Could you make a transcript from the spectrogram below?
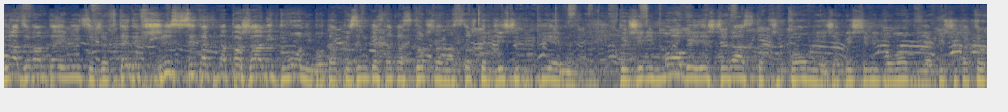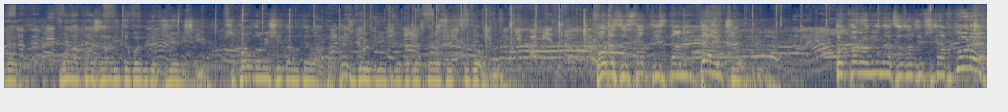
Zdradzę wam tajemnicę, że wtedy wszyscy tak naparzali dłoni, bo ta piosenka jest taka skoczna na 140 BPM. To jeżeli mogę jeszcze raz to przypomnieć, jakbyście mi pomogli, jakbyście tak trochę ponaparzali, to będę wdzięczny. Przypomną mi się tamte lata, też były piękne, chociaż teraz jest cudownie. Po raz ostatni z nami dajcie! To Karolina, co za dziewczyna w górę!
